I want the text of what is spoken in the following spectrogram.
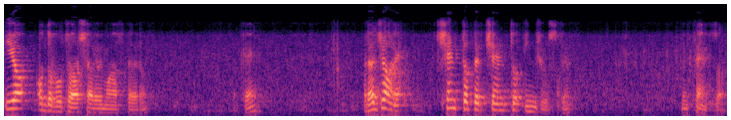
io ho dovuto lasciare il monastero. Okay? Ragioni 100% ingiuste. Nel senso,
